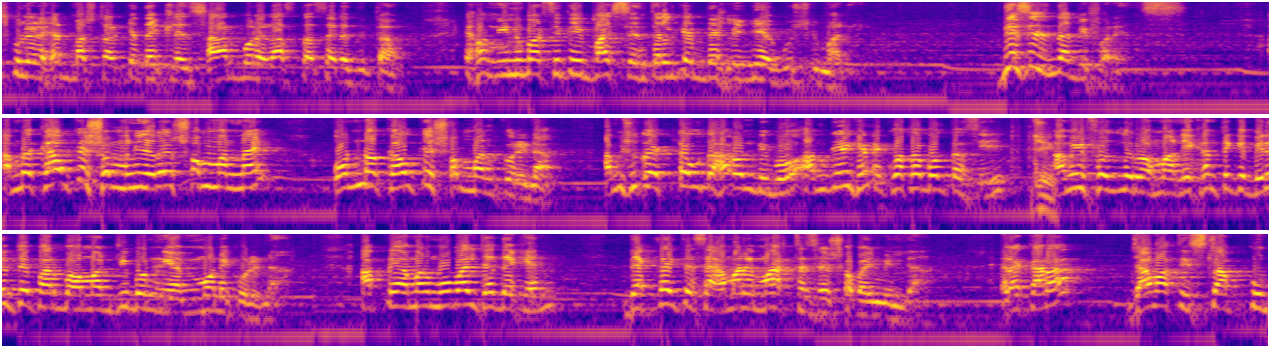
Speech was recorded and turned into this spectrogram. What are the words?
স্কুলের হেডমাস্টারকে দেখলেন, স্যার, বলে রাস্তা ছেড়ে দিতাম। এখন ইউনিভার্সিটি ভাইস চ্যান্সেলরকে দেখলে গিয়ে ঘুষি মারি। দিস ইজ দ্য ডিফারেন্স আমরা কাউকে সম্মান নিজেরা সম্মান নাই অন্য কাউকে সম্মান করি না। আমি শুধু একটা উদাহরণ দিব আমি যে এখানে কথা বলতাছি। আমি ফজলুর রহমান এখান থেকে বেরোতে পারব আমার জীবন নিয়ে আমি মনে করি না। আপনি আমার মোবাইলটা দেখেন দেখতেইতেছে আমারে মারতেছে সবাই মিল্লা। এরা কারা? জামাত ইসলাম খুব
